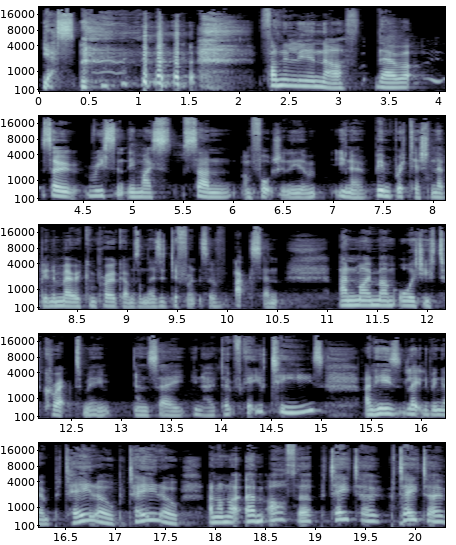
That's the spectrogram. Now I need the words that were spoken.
Yes. Funnily enough, there are so recently my son unfortunately um, you know being british and there been american programs and there's a difference of accent and my mum always used to correct me and say, you know, don't forget your teas. And he's lately been going, potato, potato. And I'm like, um, Arthur, potato, potato.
